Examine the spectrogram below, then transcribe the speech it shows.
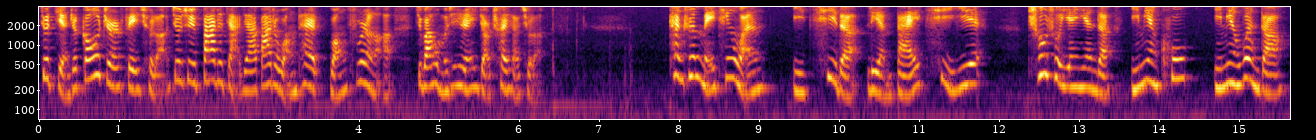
就捡着高枝儿飞去了，就去扒着贾家，扒着王太王夫人了啊，就把我们这些人一脚踹下去了。探春没听完，已气得脸白气噎，抽抽咽咽的，一面哭一面问道：“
